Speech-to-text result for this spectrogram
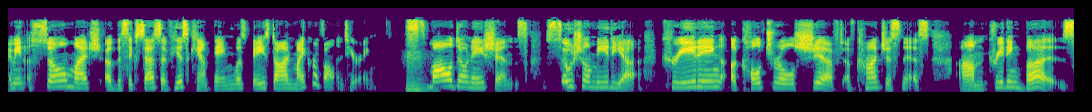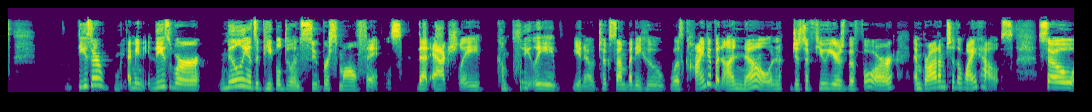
I mean, so much of the success of his campaign was based on micro volunteering. Hmm. Small donations, social media, creating a cultural shift of consciousness, um, creating buzz these are, I mean, these were millions of people doing super small things that actually completely, you know, took somebody who was kind of an unknown just a few years before and brought him to the White House. So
